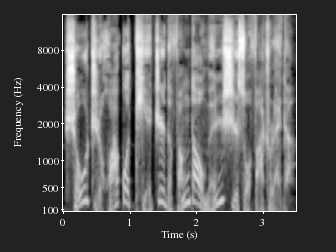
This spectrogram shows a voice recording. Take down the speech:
手指划过铁质的防盗门时所发出来的。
